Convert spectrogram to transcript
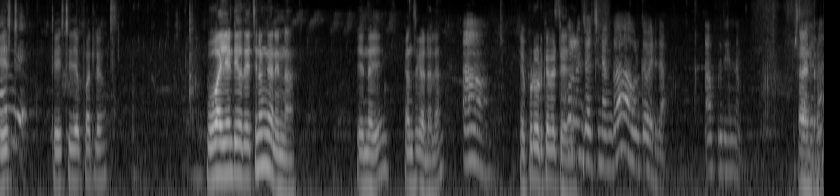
టేస్ట్ టేస్ట్ చెప్పట్లేవు. ఓ ఏంటి తెచ్చినాంగా నిన్న? ఏందయ్యి? కంచగడ్డలా ఆ, ఎప్పుడు ఉడకబెట్టేది? స్కూల్ నుంచి వచ్చినాక ఉడకబెడదా అప్పుడు తిందాం సాయంత్రం.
